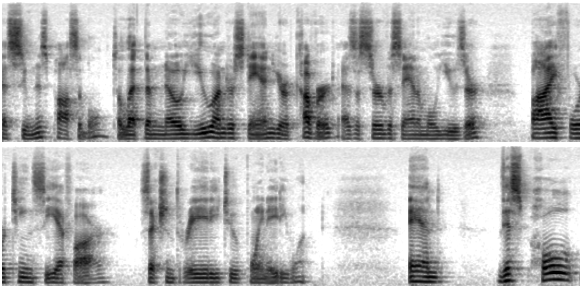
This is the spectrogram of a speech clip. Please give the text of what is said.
as soon as possible to let them know you understand you're covered as a service animal user by 14 CFR section 382.81. And this whole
